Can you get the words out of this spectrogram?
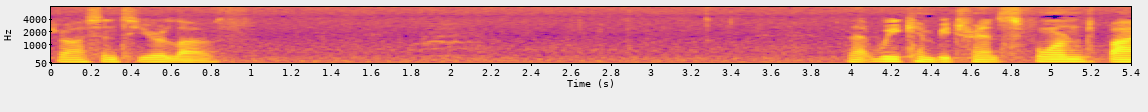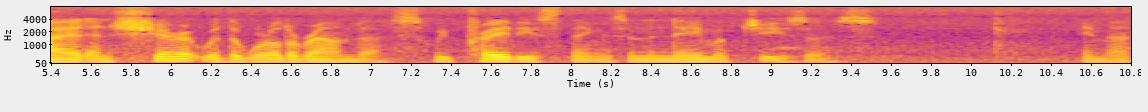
draw us into your love that we can be transformed by it and share it with the world around us. We pray these things in the name of Jesus. Amen.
